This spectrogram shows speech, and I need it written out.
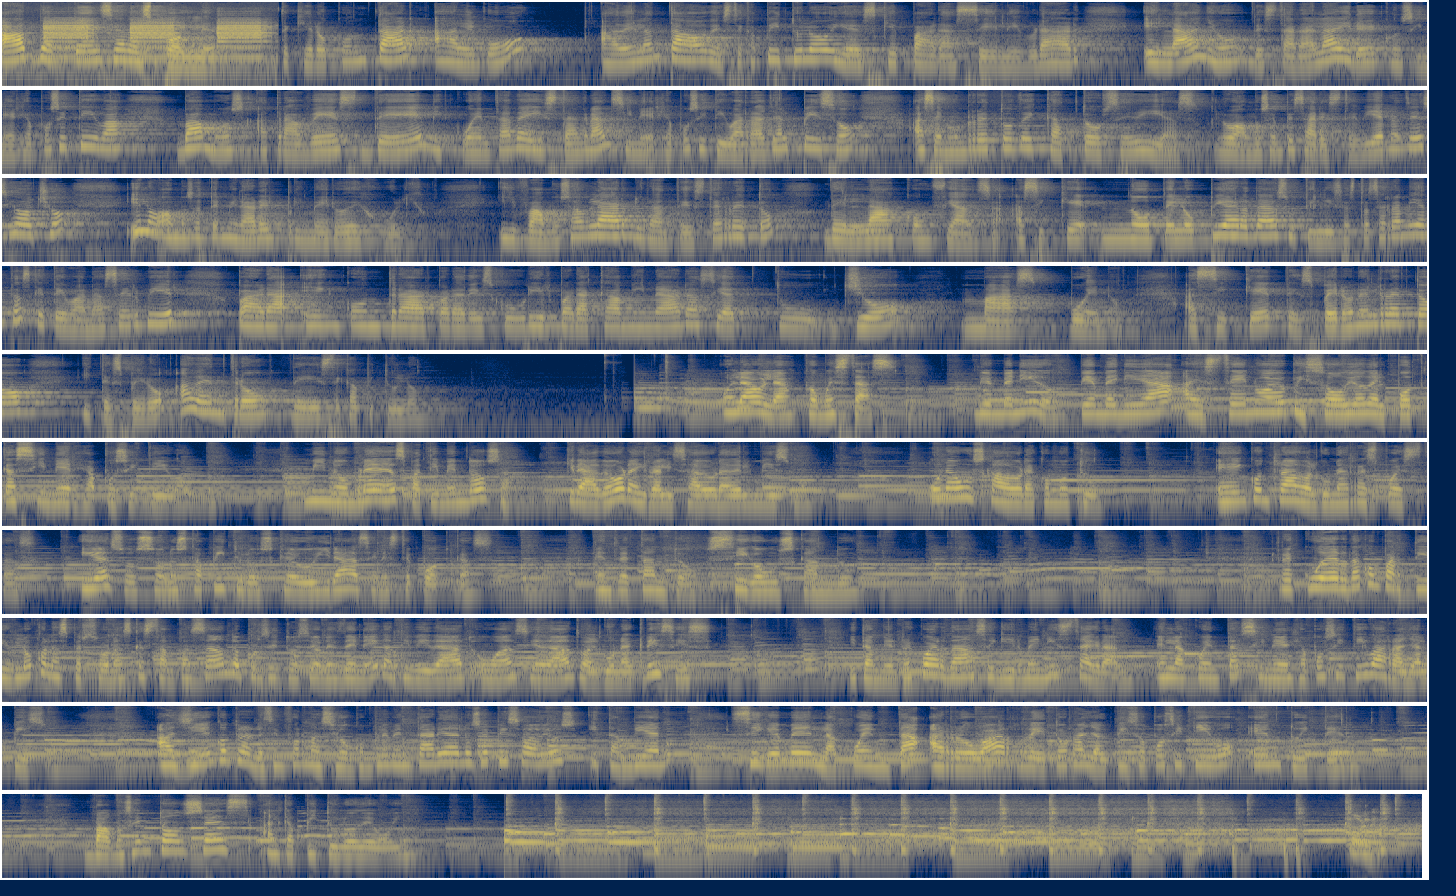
Advertencia de spoiler. Te quiero contar algo adelantado de este capítulo y es que para celebrar el año de estar al aire con Sinergia Positiva, vamos a través de mi cuenta de Instagram, Sinergia Positiva Raya al Piso, a hacer un reto de 14 días. Lo vamos a empezar este viernes 18 y lo vamos a terminar el primero de julio y vamos a hablar durante este reto de la confianza. Así que no te lo pierdas, utiliza estas herramientas que te van a servir para encontrar, para descubrir, para caminar hacia tu yo más bueno. Así que te espero en el reto y te espero adentro de este capítulo. Hola, hola, ¿cómo estás? Bienvenido, bienvenida a este nuevo episodio del podcast Sinergia Positiva. Mi nombre es Patti Mendoza, creadora y realizadora del mismo. Una buscadora como tú. He encontrado algunas respuestas y esos son los capítulos que oirás en este podcast. Entre tanto, sigo buscando. Recuerda compartirlo con las personas que están pasando por situaciones de negatividad o ansiedad o alguna crisis. Y también recuerda seguirme en Instagram en la cuenta Sinergia Positiva Raya al Piso. Allí encontrarás información complementaria de los episodios y también sígueme en la cuenta arroba reto raya al piso positivo en Twitter. Vamos entonces al capítulo de hoy.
